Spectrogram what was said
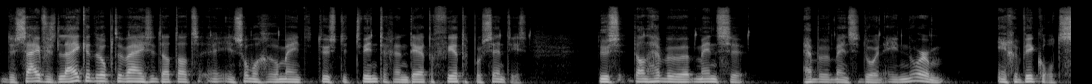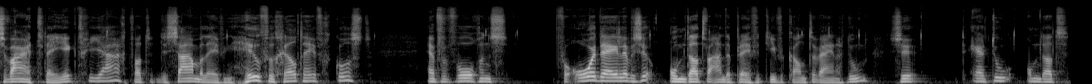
de cijfers lijken erop te wijzen dat dat eh, in sommige gemeenten tussen de 20 en 30, 40 procent is. Dus dan hebben we mensen, hebben we mensen door een enorm ingewikkeld, zwaar traject gejaagd, wat de samenleving heel veel geld heeft gekost. En vervolgens veroordelen we ze, omdat we aan de preventieve kant te weinig doen, ze ertoe om dat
